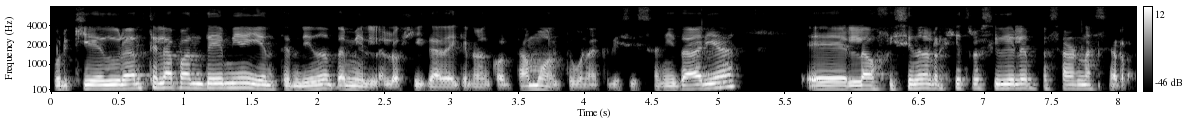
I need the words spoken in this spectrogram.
Porque durante la pandemia y entendiendo también la lógica de que nos encontramos ante una crisis sanitaria, eh, la oficina del registro civil empezaron a cerrar.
